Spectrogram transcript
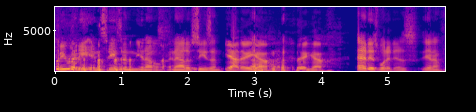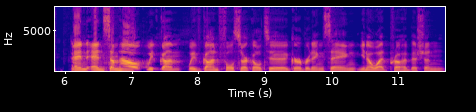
be ready in season, you know, and out of season. yeah, there you go, there you go. It is what it is, you know. And and somehow we've gone we've gone full circle to Gerberding saying, you know what, prohibition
